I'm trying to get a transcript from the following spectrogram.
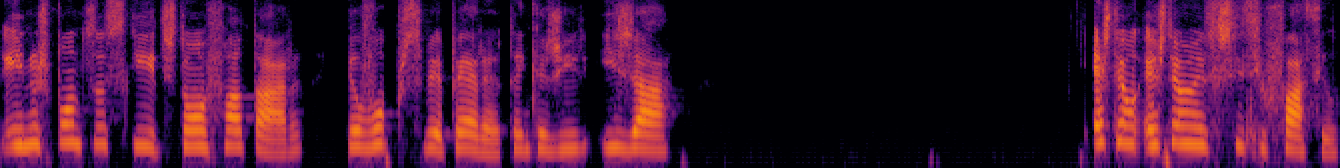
e, nos pontos a seguir estão a faltar, eu vou perceber, espera, tenho que agir e já. Este é, um, este é um exercício fácil,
